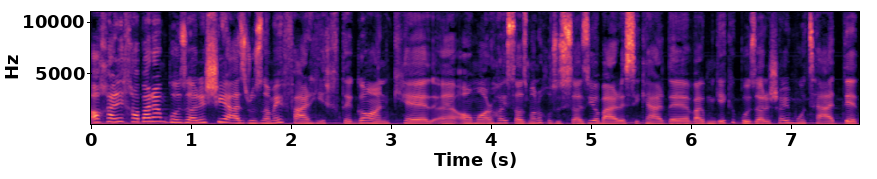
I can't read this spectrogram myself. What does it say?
آخرین خبرم گزارشی از روزنامه فرهیختگان که آمارهای سازمان خصوصی سازی رو بررسی کرده و میگه که گزارش های متعدد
